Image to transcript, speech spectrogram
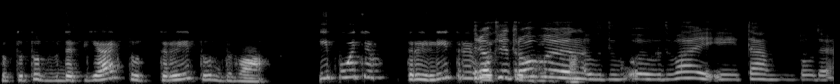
Тобто тут буде 5, тут 3, тут 2. І потім 3 літри. так, в, дв- 2 і там буде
